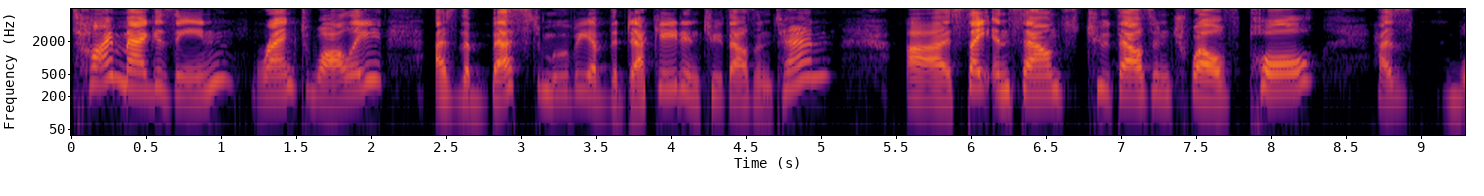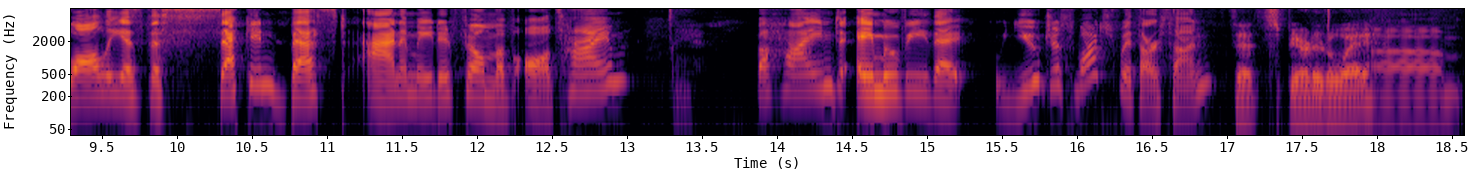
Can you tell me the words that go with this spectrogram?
Time magazine ranked WALL-E as the best movie of the decade in 2010. Uh, Sight and Sound's 2012 poll has WALL-E as the second best animated film of all time, behind a movie that you just watched with our son. Is that Spirited Away? Um,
